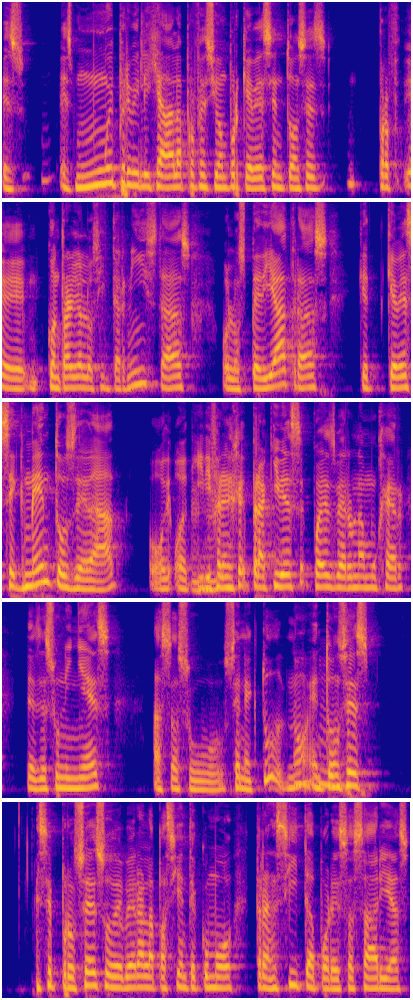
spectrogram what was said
es, es muy privilegiada la profesión porque ves entonces, eh, contrario a los internistas o los pediatras, que, que ves segmentos de edad o, o- y diferentes, pero aquí ves, puedes ver una mujer desde su niñez hasta su senectud, ¿no? Entonces, ese proceso de ver a la paciente cómo transita por esas áreas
